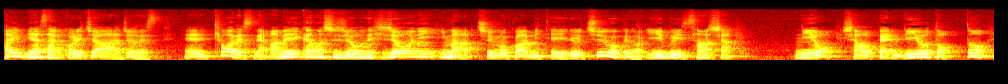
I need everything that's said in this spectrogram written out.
はい、皆さんこんにちは、ジョーです。えー今日はですね、アメリカの市場で非常に今注目を浴びている中国の EV3 社、ニオ、シャオペン、リオトの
